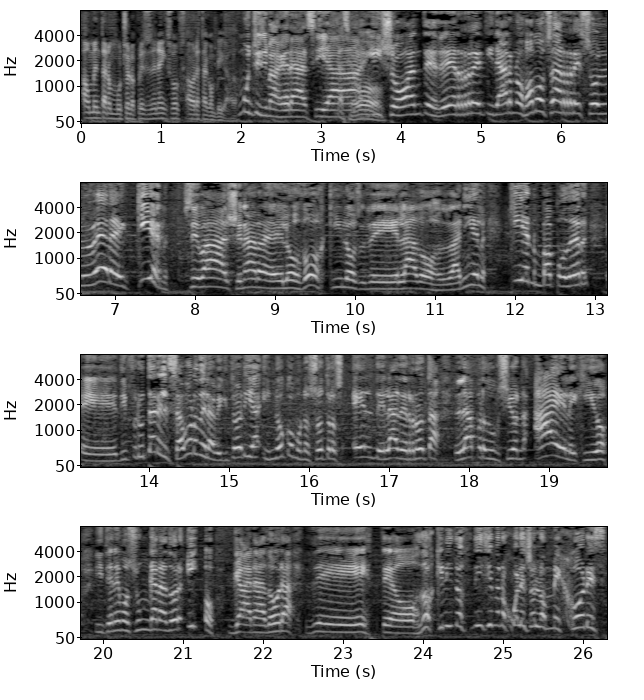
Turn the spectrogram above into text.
Aumentaron mucho los precios en Xbox, ahora está complicado. Muchísimas gracias. Gracias y yo antes de retirarnos vamos a resolver eh, quién se va a llenar eh, los dos kilos de helados. Daniel, ¿quién va a poder eh, disfrutar el sabor de la victoria y no como nosotros el de la derrota? La producción ha elegido y tenemos un ganador y o ganadora de estos dos kilitos diciéndonos cuáles son los mejores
